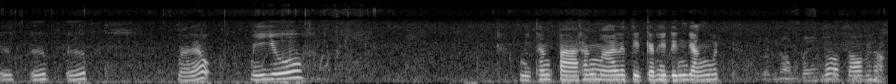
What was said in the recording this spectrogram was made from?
อึบอึบอึบมาแล้ว มีอยู่ มีทั้งปลาทั้งไม้เลยติดกันให้ดึงยั้งวัดเดี๋ยวพี่ น้องไปรอบเตาพี่น้อง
